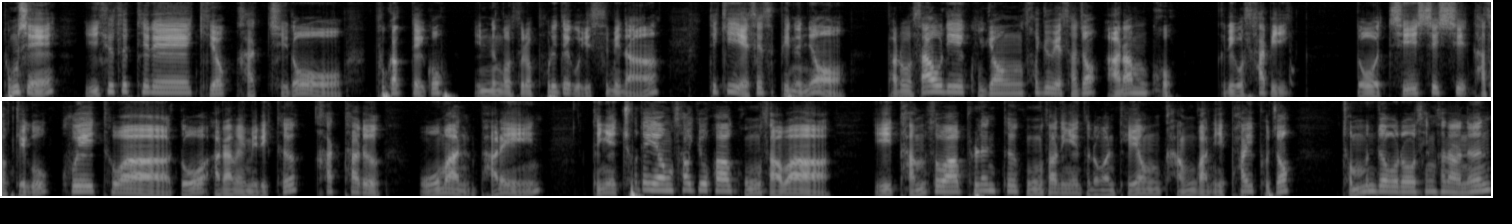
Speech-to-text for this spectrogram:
동시에 이 휴스틸의 기업 가치도 부각되고 있는 것으로 풀이되고 있습니다. 특히 SSP는요, 바로 사우디 국영 석유회사죠. 아람코, 그리고 사빅, 또 GCC 다섯 개국, 쿠웨이트와 또 아랍에미리트, 카타르, 오만, 바레인 등의 초대형 석유화 공사와 이 담소와 플랜트 공사 등에 들어간 대형 강관, 이 파이프죠. 전문적으로 생산하는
